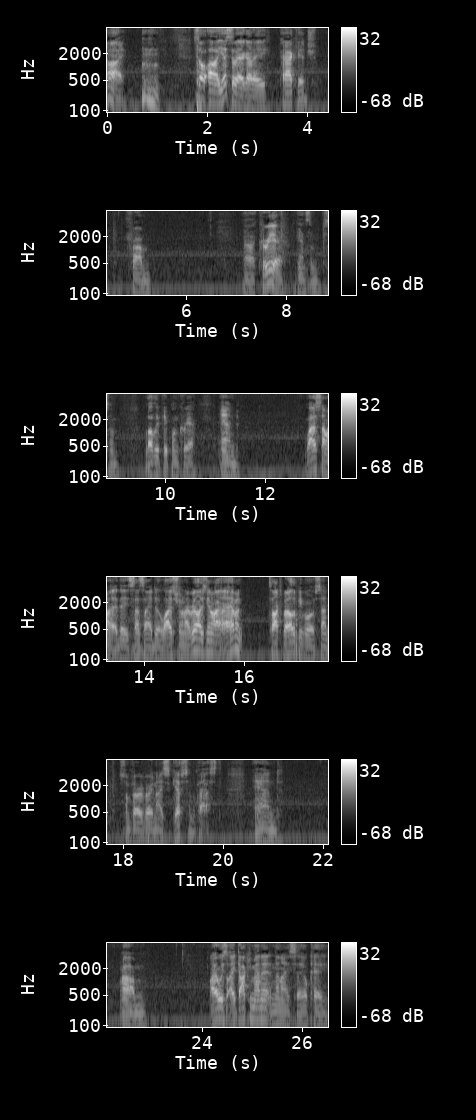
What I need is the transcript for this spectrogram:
Hi. so uh, yesterday I got a package from uh, Korea. Again, some some lovely people in Korea, and last time I, they sent something, I did a live stream, and I realized, you know, I, I haven't talked about other people who have sent some very very nice gifts in the past, and um, I always I document it, and then I say, okay,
